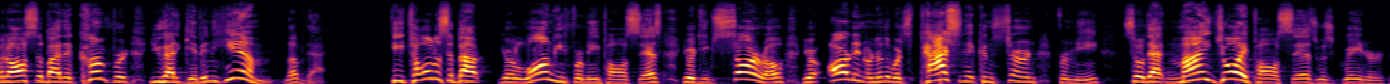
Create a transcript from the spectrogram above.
but also by the comfort you had given him. Love that. He told us about your longing for me, Paul says, your deep sorrow, your ardent, or in other words, passionate concern for me, so that my joy, Paul says, was greater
